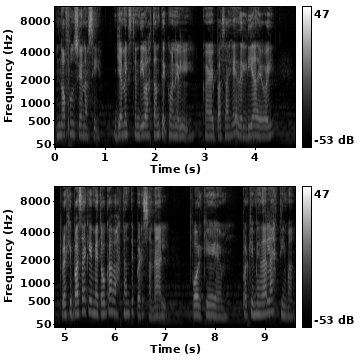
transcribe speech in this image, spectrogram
no funciona así. Ya me extendí bastante con el, con el pasaje del día de hoy, pero es que pasa que me toca bastante personal, porque, porque me da lástima,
